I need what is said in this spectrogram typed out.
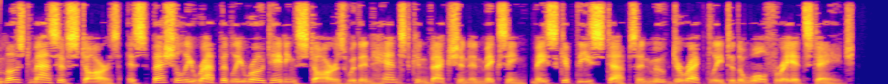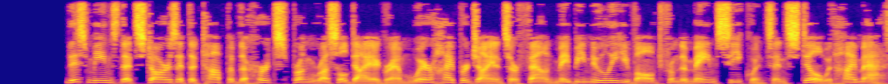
most massive stars, especially rapidly rotating stars with enhanced convection and mixing, may skip these steps and move directly to the Wolf-Rayet stage. This means that stars at the top of the Hertzsprung-Russell diagram where hypergiants are found may be newly evolved from the main sequence and still with high mass,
